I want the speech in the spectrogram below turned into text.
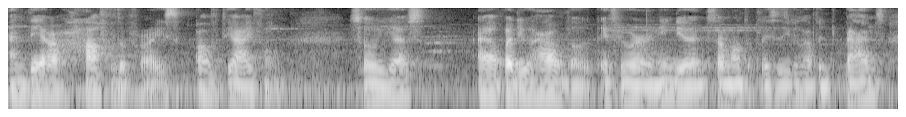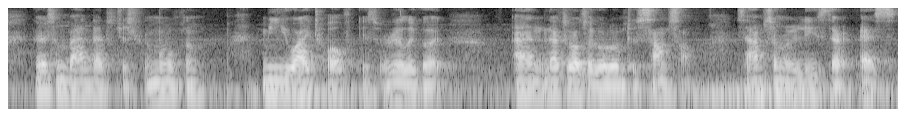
and they are half of the price of the iPhone. So yes, uh, but you have the if you are in India and some other places you have the bands. There are some banned apps, just remove them MIUI 12 is really good. And let's also go on to Samsung. Samsung released their S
